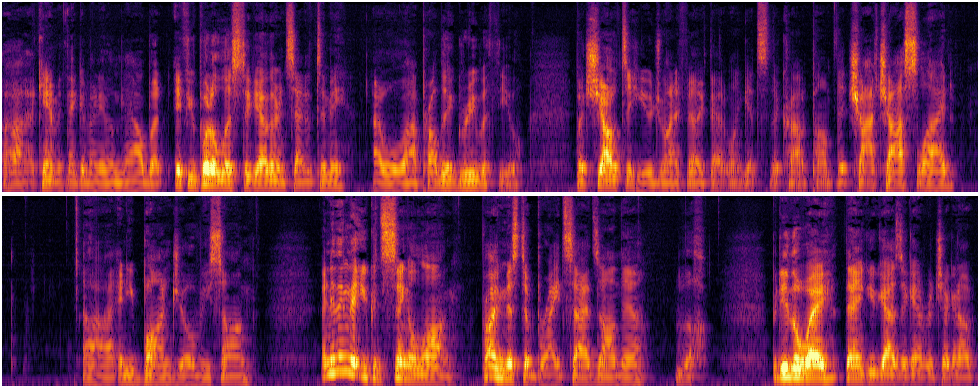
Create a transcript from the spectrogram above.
uh, i can't even think of any of them now but if you put a list together and send it to me i will uh, probably agree with you. But shout's a huge one. I feel like that one gets the crowd pumped. The cha-cha slide uh, any bon jovi song anything that you can sing along. Probably mr. Brightside on there Ugh. But either way, thank you guys again for checking out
